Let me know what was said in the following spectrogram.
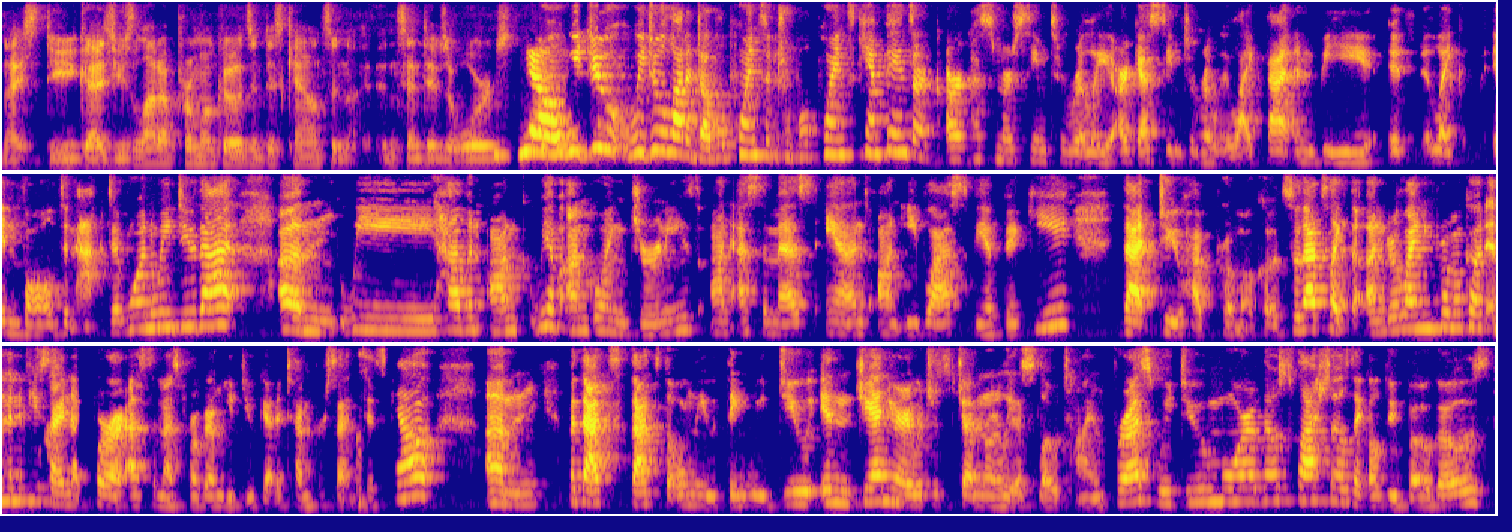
Nice. Do you guys use a lot of promo codes and discounts and incentives, awards? No, we do. We do a lot of double points and triple points campaigns. Our our customers seem to really, our guests seem to really like that and be it like involved and active when we do that. Um, we have an on we have ongoing journeys on SMS and on eBlast via Bikky that do have promo codes. So that's like the underlining promo code. And then if you sign up for our SMS program, you do get a 10% discount. Um, but that's that's the only thing we do in January, which is generally a slow time for us. We do more of those flash sales, like I'll do BOGOs.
